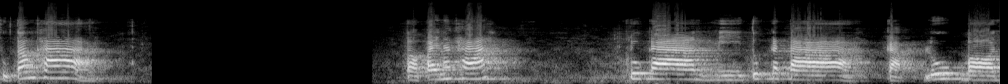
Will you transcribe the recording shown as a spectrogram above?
ถูกต้องค่ะ ต่อไปนะคะ รูการมีตุ๊กตากับลูกบอล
